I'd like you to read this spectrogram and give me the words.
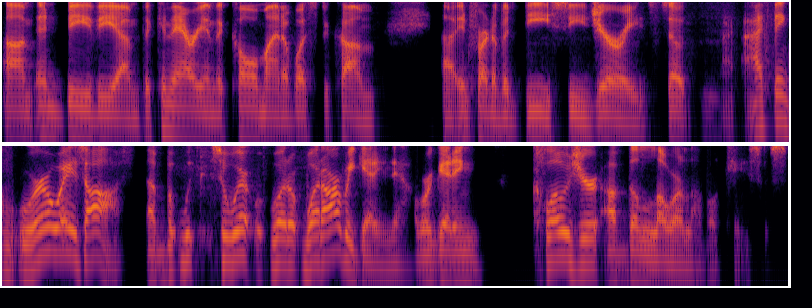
um, and be the um, the canary in the coal mine of what's to come uh, in front of a DC jury. So I think we're a ways off. Uh, but we, so we're, what what are we getting now? We're getting closure of the lower level cases,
